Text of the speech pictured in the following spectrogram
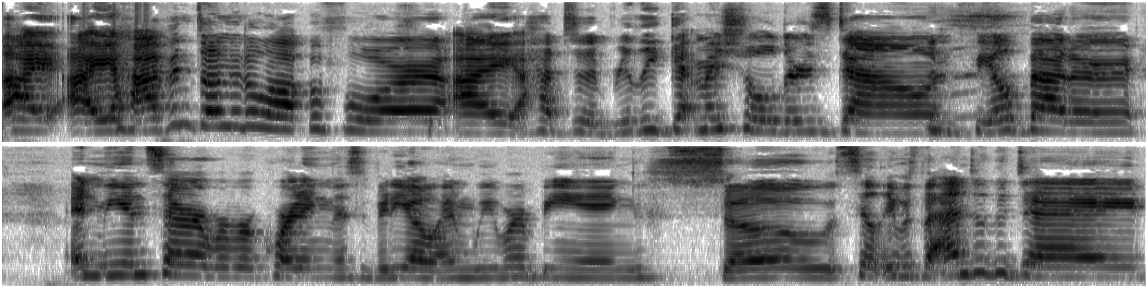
I haven't done it a lot before. I had to really get my shoulders down, feel better. And me and Sarah were recording this video and we were being so silly. It was the end of the day.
